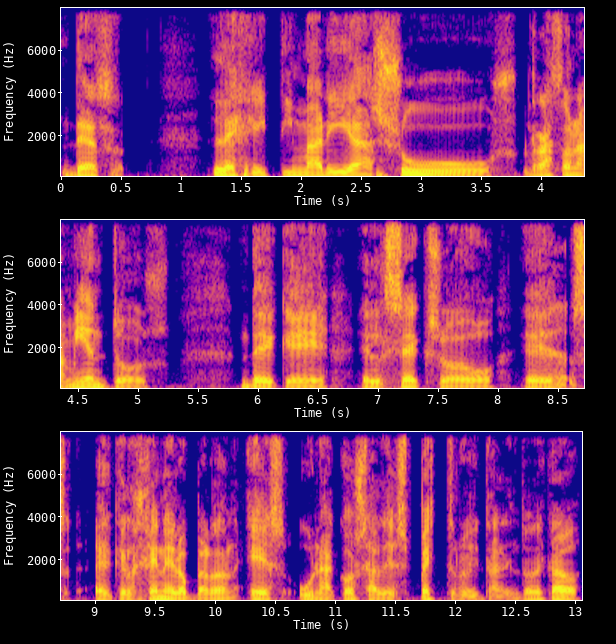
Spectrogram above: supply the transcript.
deslegitimaría sus razonamientos de que el sexo es, eh, que el género, perdón, es una cosa de espectro y tal. Entonces, claro,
